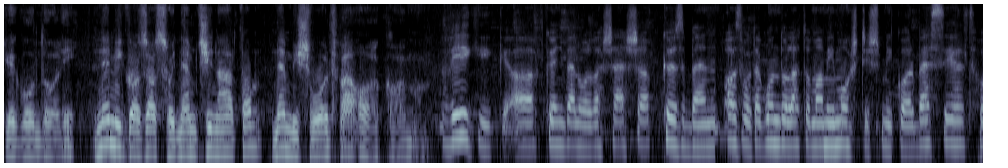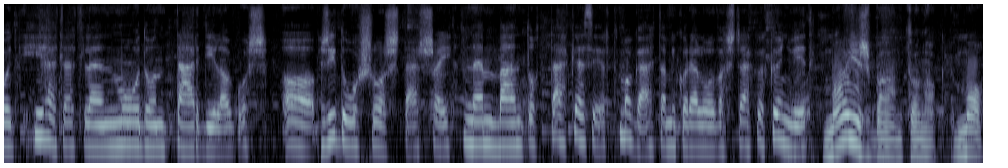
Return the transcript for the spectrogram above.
kell gondolni. Nem igaz az, hogy nem csináltam, nem is volt rá alkalmam. Végig a könyv elolvasása közben az volt a gondolatom, ami most is mikor beszélt, hogy hihetetlen módon tárgyilagos. A zsidó sorstársai nem bántották ezért magát, amikor elolvasták a könyvét? Ma is bántanak. Ma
